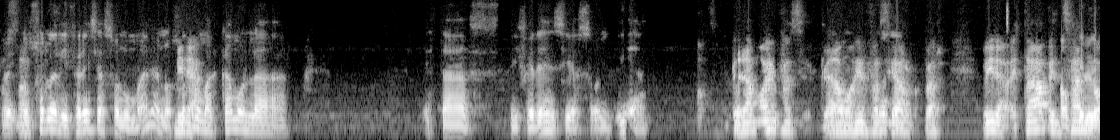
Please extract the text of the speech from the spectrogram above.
Nosotros las diferencias son humanas, nosotros marcamos la, estas diferencias hoy día. Énfasis, quedamos énfasis claro. Mira, estaba pensando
